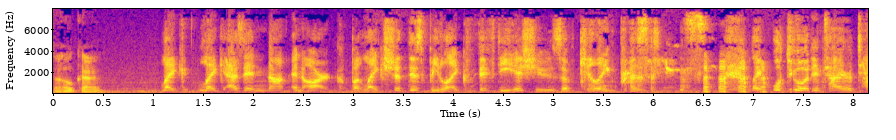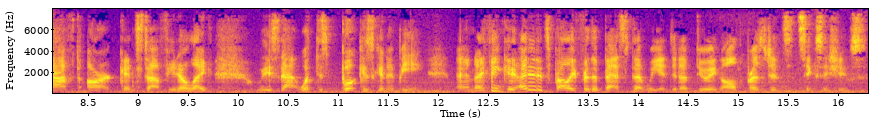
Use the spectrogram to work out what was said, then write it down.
Okay. Like, like, as in not an arc, but like, should this be like fifty issues of killing presidents? like, we'll do an entire Taft arc and stuff. You know, like, is that what this book is going to be? And I think it's probably for the best that we ended up doing all the presidents in six issues.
